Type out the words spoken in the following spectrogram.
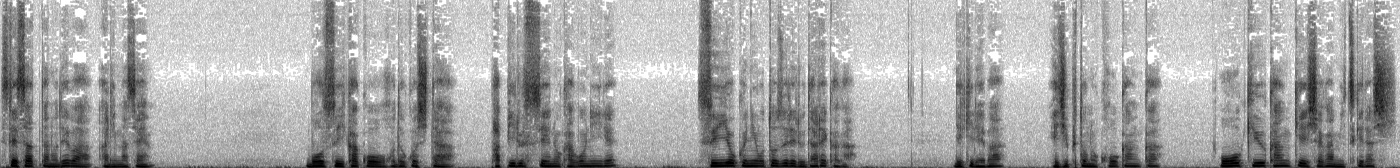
捨て去ったのではありません。防水加工を施したパピルス製のカゴに入れ水浴に訪れる誰かができればエジプトの高官か王宮関係者が見つけ出し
